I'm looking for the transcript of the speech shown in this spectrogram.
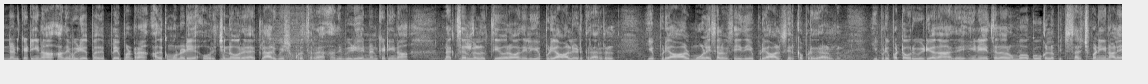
என்னன்னு கேட்டிங்கன்னா அந்த வீடியோ இப்போ ப்ளே பண்ணுறேன் அதுக்கு முன்னாடி ஒரு சின்ன ஒரு கிளாரிஃபிகேஷன் கொடுத்துட்றேன் அந்த வீடியோ என்னன்னு கேட்டிங்கன்னா நக்சல்கள் தீவிரவாதிகள் எப்படி ஆள் எடுக்கிறார்கள்? எப்படி ஆள் மூளை செலவு செய்து எப்படி ஆள் சேர்க்கப்படுகிறார்கள்? இப்படிப்பட்ட ஒரு வீடியோ தான் அது. இணையத்தில் ரொம்ப கூகுளில் பிச்சு சர்ச் பண்ணிங்கனாலே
